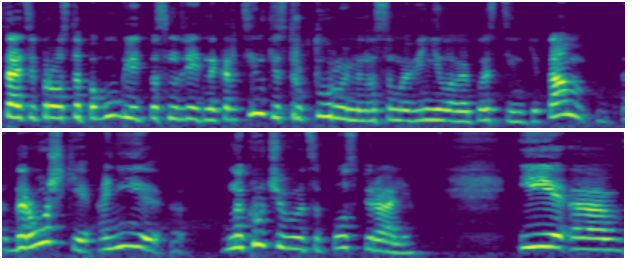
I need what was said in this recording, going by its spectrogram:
кстати, просто погуглить, посмотреть на картинки, структуру именно самой виниловой пластинки. Там дорожки, они накручиваются по спирали. И э,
